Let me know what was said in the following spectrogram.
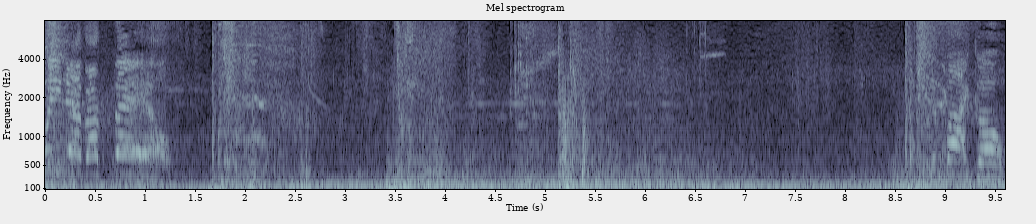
We never fail! If I go,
